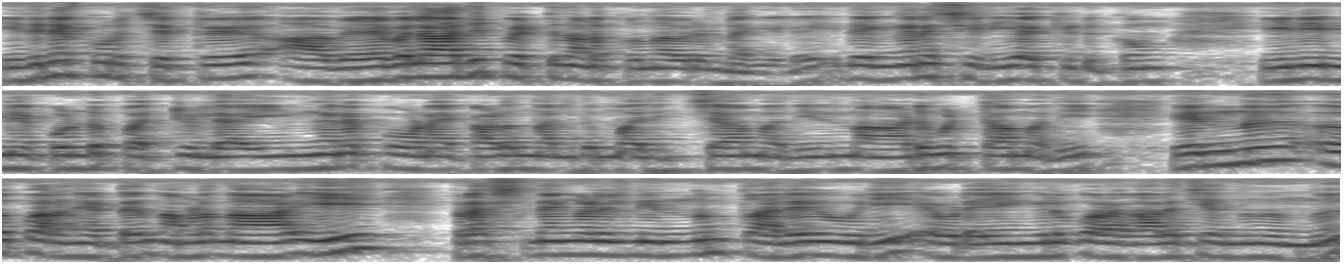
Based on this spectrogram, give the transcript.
ഇതിനെക്കുറിച്ചിട്ട് വേവലാതിപ്പെട്ട് നടക്കുന്നവരുണ്ടെങ്കിൽ ഇതെങ്ങനെ ശരിയാക്കി എടുക്കും ഇനി എന്നെ കൊണ്ട് പറ്റില്ല. ഇങ്ങനെ പോണേക്കാളും നല്ലത് മരിച്ചാൽ മതി നാട് വിട്ടാൽ മതി എന്ന് പറഞ്ഞിട്ട് നമ്മളെ നാ ഈ പ്രശ്നങ്ങളിൽ നിന്നും തലയൂരി എവിടെയെങ്കിലും കുറെ കാലം ചെന്ന് നിന്ന്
